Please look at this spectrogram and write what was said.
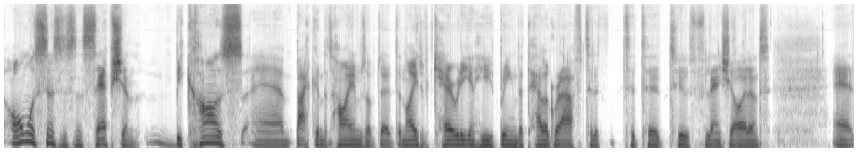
Almost since its inception, because uh, back in the times of the, the Knight of Kerry and he'd bring the telegraph to, to, to, to Valentia Island, uh,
